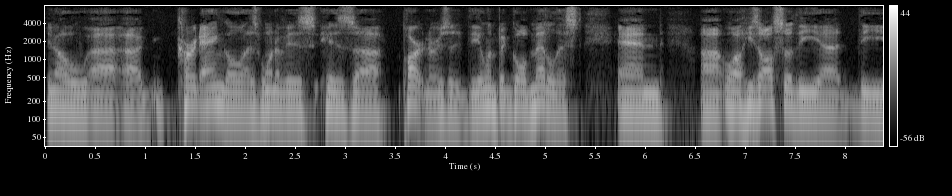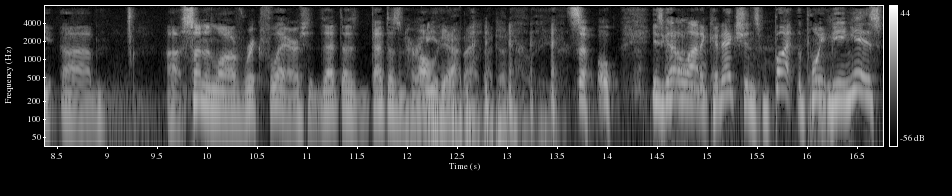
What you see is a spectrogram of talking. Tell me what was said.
you know uh, uh, Kurt Angle as one of his his uh, partners, uh, the Olympic gold medalist, and uh, well he's also the uh, the um, uh, son-in-law of Ric Flair. So that does that doesn't hurt Oh either. yeah, no, that doesn't hurt either. so he's got a lot of connections. But the point being is,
